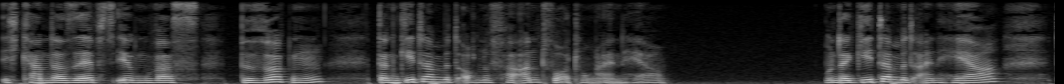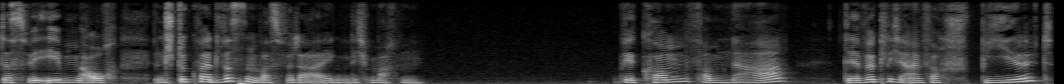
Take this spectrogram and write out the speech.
Ich kann da selbst irgendwas bewirken, dann geht damit auch eine Verantwortung einher. Und da geht damit einher, dass wir eben auch ein Stück weit wissen, was wir da eigentlich machen. Wir kommen vom Nah, der wirklich einfach spielt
